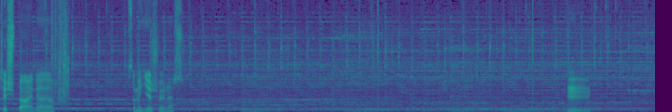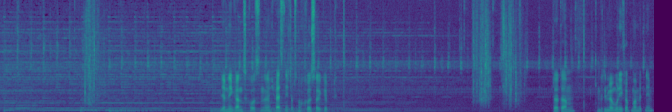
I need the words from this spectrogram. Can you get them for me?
Tischbein, ja, ja. Was haben wir hier Schönes? Hm. Wir haben den ganz großen, ne? Ich weiß nicht, ob es noch größere gibt. Da dann. Ein bisschen mehr Muni man mitnehmen.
